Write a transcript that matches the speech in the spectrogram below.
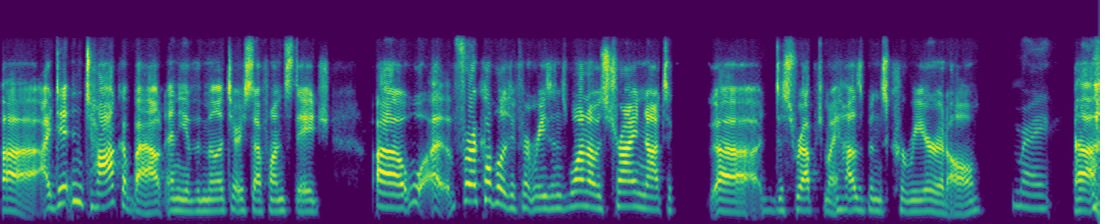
uh I didn't talk about any of the military stuff on stage uh, uh for a couple of different reasons. One, I was trying not to uh disrupt my husband's career at all. Right Uh,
